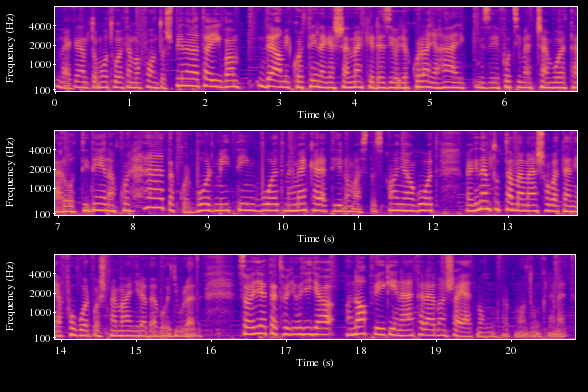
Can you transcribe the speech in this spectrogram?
meg nem tudom, ott voltam a fontos pillanataikban, de amikor ténylegesen megkérdezi, hogy akkor anya hány izé, foci meccsen voltál ott idén, akkor hát, akkor board meeting volt, meg meg kellett írnom azt az anyagot, meg nem tudtam már máshova tenni a fogorvost, mert már annyira be volt gyullad. Szóval érted, hogy, hogy így a, a nap végén általában saját magunknak mondunk nemet.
